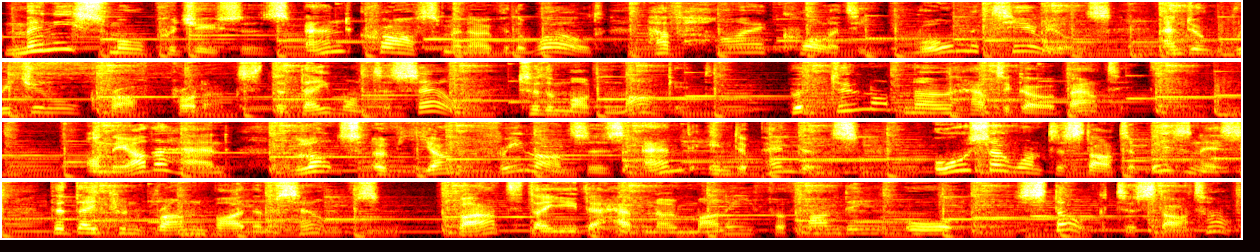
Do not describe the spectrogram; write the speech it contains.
Many small producers and craftsmen over the world have high quality raw materials and original craft products that they want to sell to the modern market, but do not know how to go about it. On the other hand, lots of young freelancers and independents also want to start a business that they can run by themselves, but they either have no money for funding or stock to start off.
